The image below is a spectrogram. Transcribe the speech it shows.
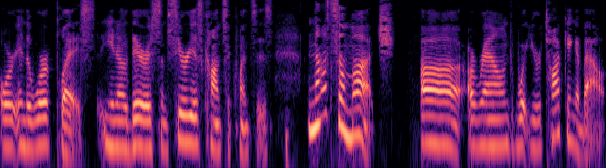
or in the workplace, you know, there are some serious consequences. Not so much, uh, around what you're talking about,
